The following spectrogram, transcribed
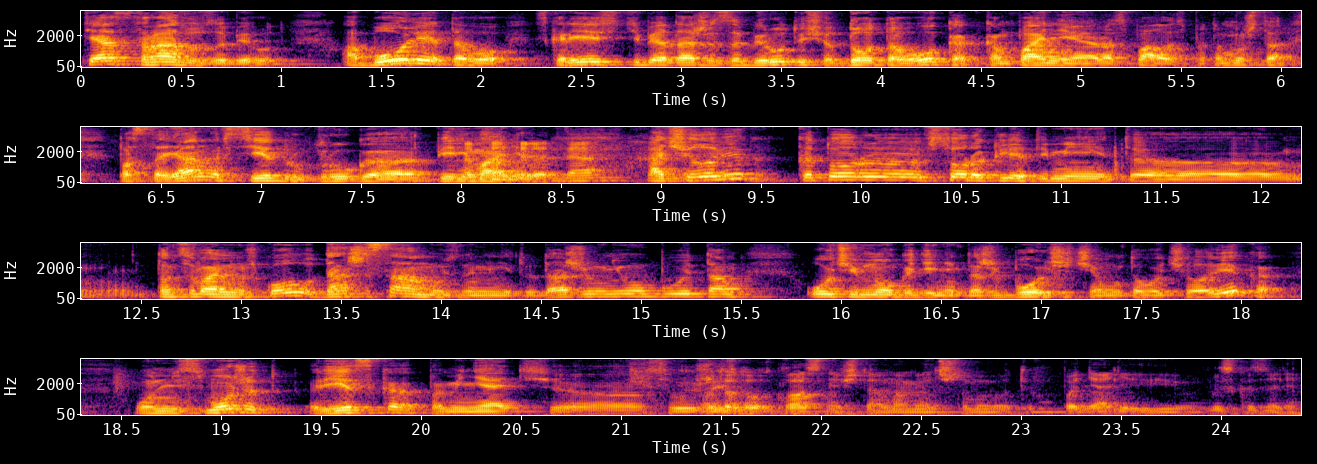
Тебя сразу заберут. А более того, скорее всего, тебя даже заберут еще до того, как компания распалась, потому что постоянно все друг друга переманивают. Да. А человек, который в 40 лет имеет э, танцевальную школу, даже самую знаменитую, даже у него будет там очень много денег, даже больше, чем у того человека, он не сможет резко поменять э, свою Вот жизнь. это вот классный, я считаю, момент, что мы вот его подняли и высказали.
